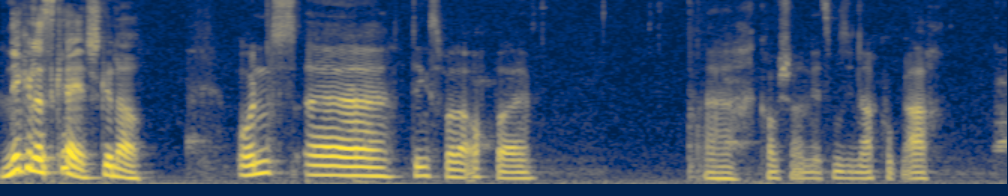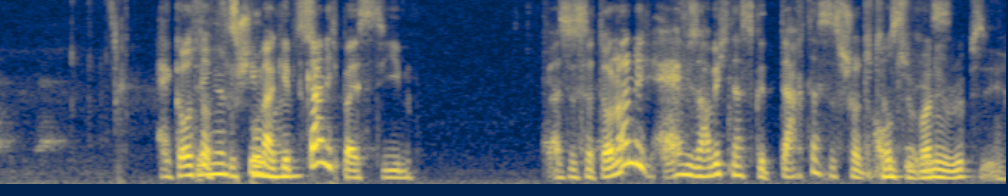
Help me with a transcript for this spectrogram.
Nicolas Cage, genau. Und äh, Dings war da auch bei. Ach, komm schon, jetzt muss ich nachgucken. Ach, Hey, Ghost of Dingens Tsushima Bummens. gibt's gar nicht bei Steam. Also ist das doch noch nicht. Hä, wieso habe ich denn das gedacht, dass es schon stimmt, draußen Giovanni ist? Ripsy.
